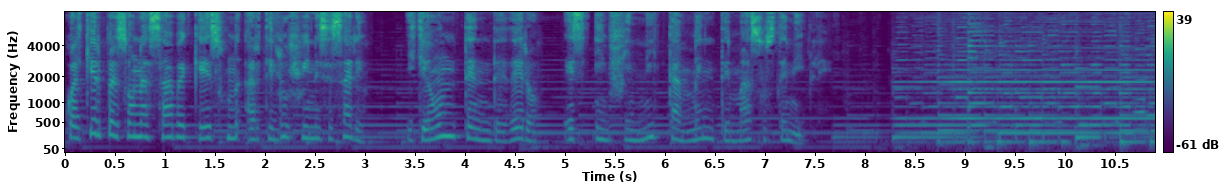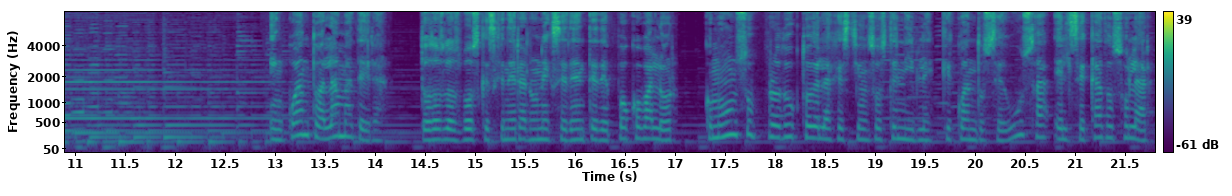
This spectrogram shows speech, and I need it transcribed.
Cualquier persona sabe que es un artilugio innecesario y que un tendedero es infinitamente más sostenible. En cuanto a la madera, todos los bosques generan un excedente de poco valor como un subproducto de la gestión sostenible que cuando se usa el secado solar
